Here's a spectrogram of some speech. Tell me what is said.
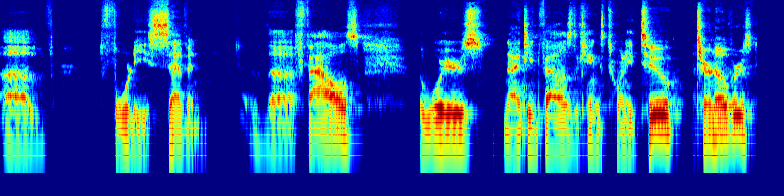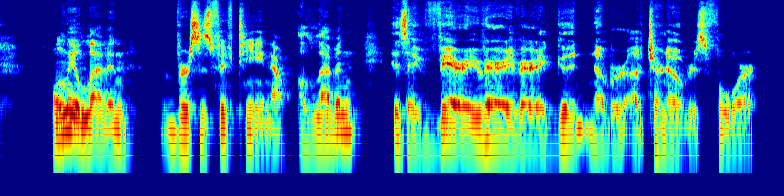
of 47. The fouls, the Warriors 19 fouls, the Kings 22. Turnovers, only 11 versus 15. Now, 11 is a very, very, very good number of turnovers for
